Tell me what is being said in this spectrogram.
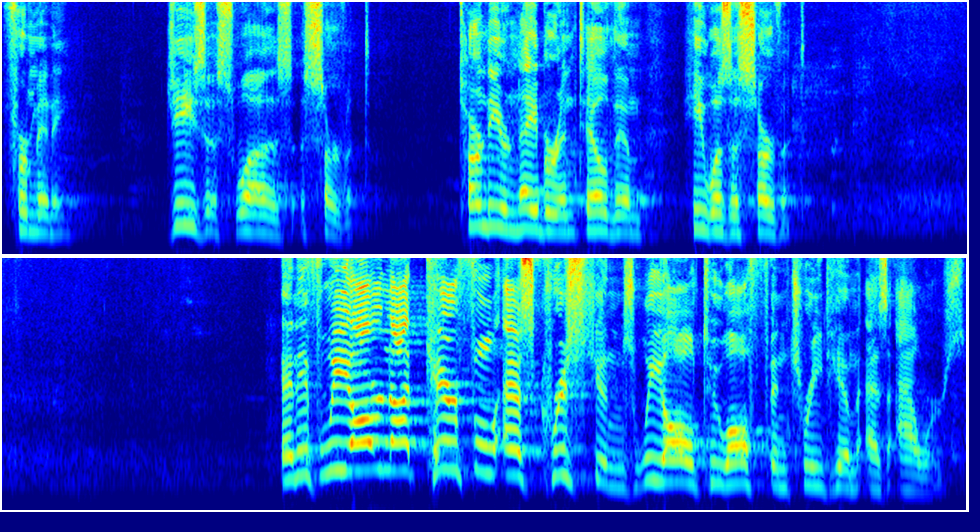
for many. Jesus was a servant. Turn to your neighbor and tell them he was a servant. And if we are not careful as Christians, we all too often treat him as ours.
